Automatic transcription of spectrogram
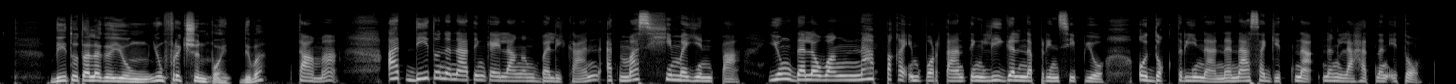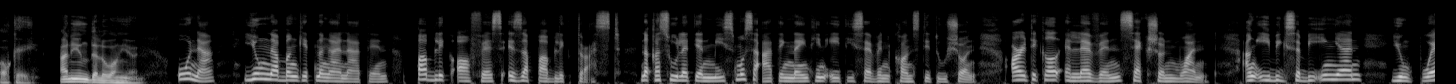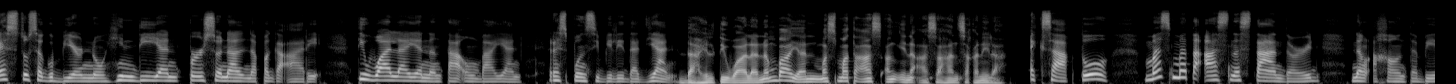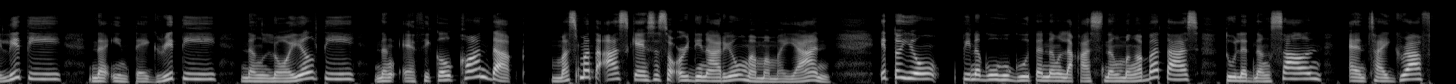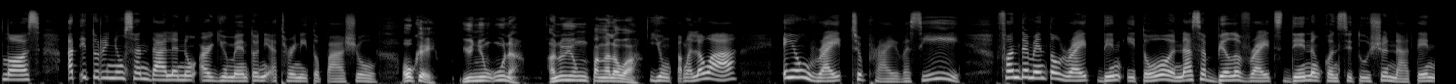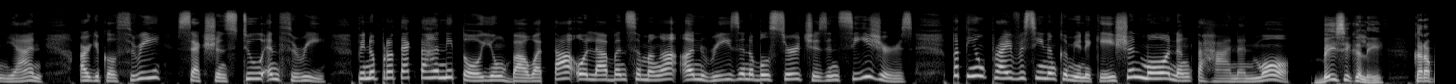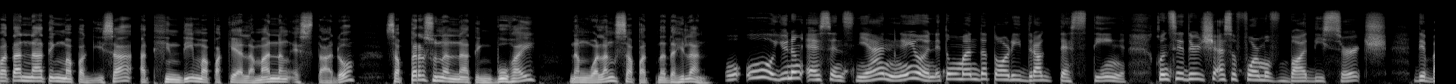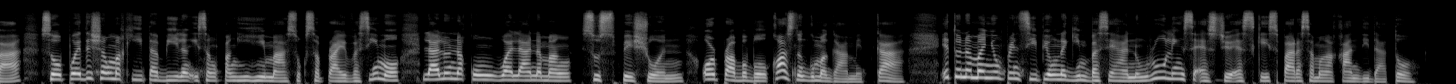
Dito talaga yung, yung friction point, di ba? Tama. At dito na natin kailangang balikan at mas himayin pa yung dalawang napaka-importanting legal na prinsipyo o doktrina na nasa gitna ng lahat ng ito. Okay, ano yung dalawang yon? Una, yung nabanggit na nga natin, public office is a public trust. Nakasulat yan mismo sa ating 1987 Constitution, Article 11, Section 1. Ang ibig sabihin yan, yung pwesto sa gobyerno, hindi yan personal na pag-aari. Tiwala yan ng taong bayan. Responsibilidad yan. Dahil tiwala ng bayan, mas mataas ang inaasahan sa kanila. Eksakto. Mas mataas na standard ng accountability, na integrity, ng loyalty, ng ethical conduct. Mas mataas kesa sa ordinaryong mamamayan. Ito yung pinaguhugutan ng lakas ng mga batas tulad ng SALN, anti-graft laws, at ito rin yung sandalan ng argumento ni Attorney Topacio. Okay, yun yung una. Ano yung pangalawa? Yung pangalawa, ay yung right to privacy. Fundamental right din ito. Nasa Bill of Rights din ng Constitution natin yan. Article 3, Sections 2 and 3. Pinoprotektahan nito yung bawat tao laban sa mga unreasonable searches and seizures. Pati yung privacy ng communication mo, ng tahanan mo. Basically, karapatan nating mapag-isa at hindi mapakialaman ng Estado sa personal nating buhay, ng walang sapat na dahilan. Oo, yun ang essence niyan. Ngayon, itong mandatory drug testing, considered siya as a form of body search, 'di ba? So pwede siyang makita bilang isang panghihimasok sa privacy mo, lalo na kung wala namang suspicion or probable cause na gumagamit ka. Ito naman yung prinsipyong naging basehan ng ruling sa SJS case para sa mga kandidato.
